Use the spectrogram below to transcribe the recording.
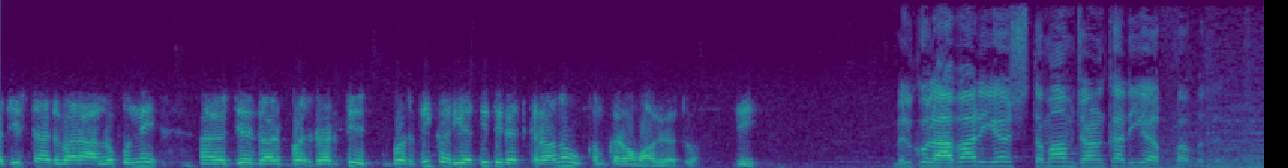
રજિસ્ટ્રાર દ્વારા આ લોકોની જે ભરતી કરી હતી તે રદ કરવાનો હુકમ કરવામાં આવ્યો હતો. જી. બિલકુલ આભાર યશ. તમામ જાણકારી આપવા બદલ.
